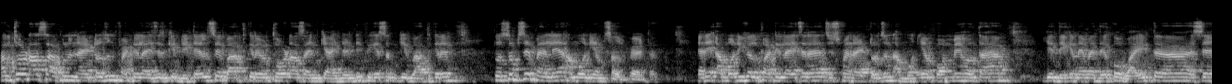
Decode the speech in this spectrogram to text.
अब थोड़ा सा अपने नाइट्रोजन फर्टिलाइज़र की डिटेल से बात करें और थोड़ा सा इनके आइडेंटिफिकेशन की बात करें तो सबसे पहले अमोनियम सल्फेट यानी अमोनिकल फर्टिलाइज़र है, जिसमें नाइट्रोजन अमोनिया फॉर्म में होता है। ये दिखने में देखो व्हाइट ऐसे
